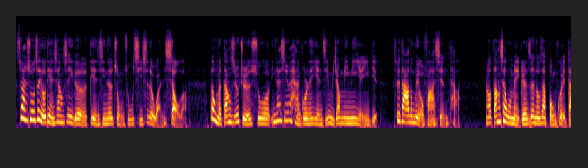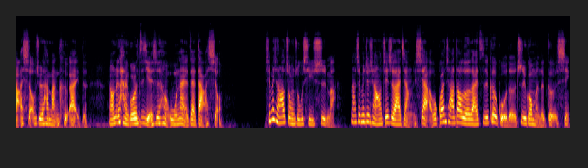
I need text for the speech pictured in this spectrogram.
虽然说这有点像是一个典型的种族歧视的玩笑啦，但我们当时就觉得说，应该是因为韩国人的眼睛比较眯眯眼一点，所以大家都没有发现他。然后当下我每个人真的都在崩溃大笑，我觉得还蛮可爱的。然后那个韩国人自己也是很无奈的在大笑。前面讲到种族歧视嘛，那这边就想要接着来讲一下，我观察到了来自各国的志工们的个性。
